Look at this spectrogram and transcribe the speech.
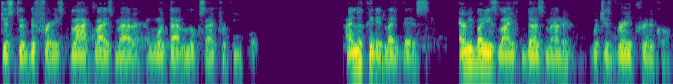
just the, the phrase Black Lives Matter and what that looks like for people. I look at it like this everybody's life does matter, which is very critical.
